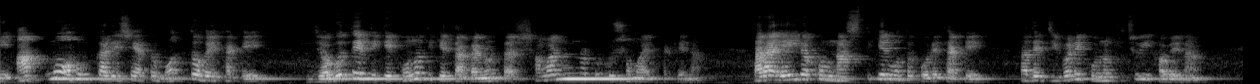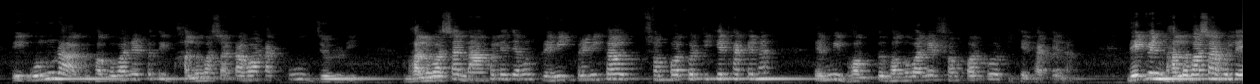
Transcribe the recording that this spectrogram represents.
এই আত্ম অহংকারে সে এত মত্ত হয়ে থাকে জগতের দিকে কোনো দিকে তাকানোর তার সামান্যটুকু সময় থাকে না। তারা এই রকম নাস্তিকের মতো করে থাকে, তাদের জীবনে কোনো কিছুই হবে না। এই অনুরাগ ভগবানের প্রতি ভালোবাসাটা হওয়াটা খুব জরুরি। ভালোবাসা না হলে যেমন প্রেমিক প্রেমিকাও সম্পর্ক টিকে থাকে না, তেমনি ভক্ত ভগবানের সম্পর্ক টিকে থাকে না। দেখবেন ভালোবাসা হলে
